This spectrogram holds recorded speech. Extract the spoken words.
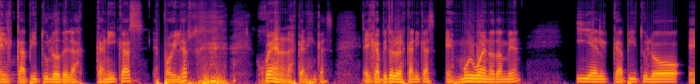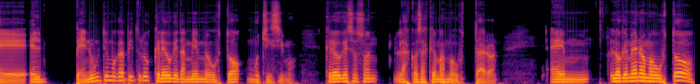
El capítulo de las canicas, spoiler, juegan a las canicas. El capítulo de las canicas es muy bueno también. Y el capítulo, eh, el penúltimo capítulo, creo que también me gustó muchísimo. Creo que esas son las cosas que más me gustaron. Em, lo que menos me gustó,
